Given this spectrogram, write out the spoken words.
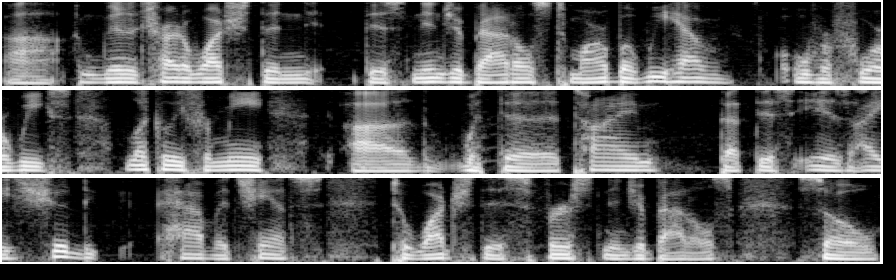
Uh, I'm gonna try to watch the this Ninja Battles tomorrow, but we have over four weeks. Luckily for me, uh, with the time that this is, I should have a chance to watch this first Ninja Battles. So,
